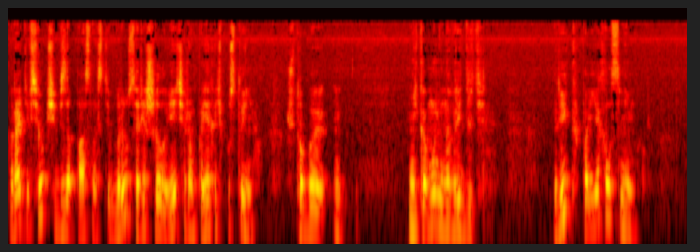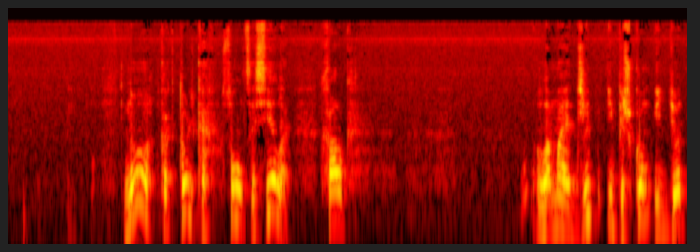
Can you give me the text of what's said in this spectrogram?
ради всеобщей безопасности Брюс решил вечером поехать в пустыню, чтобы никому не навредить. Рик поехал с ним. Но как только солнце село, Халк ломает джип и пешком идет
